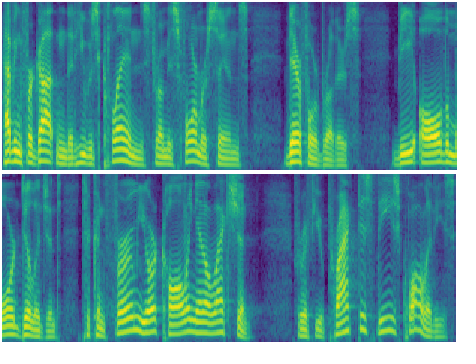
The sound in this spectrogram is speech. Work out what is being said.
having forgotten that he was cleansed from his former sins. Therefore, brothers, be all the more diligent to confirm your calling and election. For if you practice these qualities,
